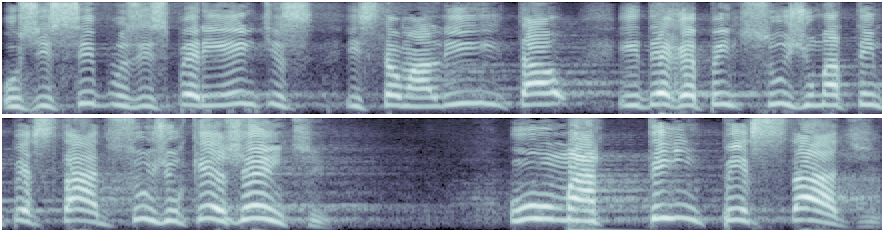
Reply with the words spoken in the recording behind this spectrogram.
Os discípulos experientes estão ali e tal, e de repente surge uma tempestade. Surge o que, gente? Uma tempestade.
